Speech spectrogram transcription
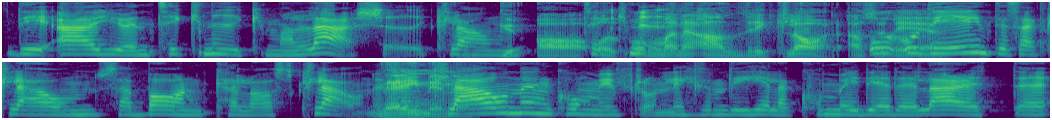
det är ju en teknik man lär sig, clownteknik. Ja, och, och man är aldrig klar. Alltså och, och det är inte så här clown, så här barnkalas-clown. Nej, nej, nej. clownen kommer ifrån liksom, det är hela commedia dell'arte,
